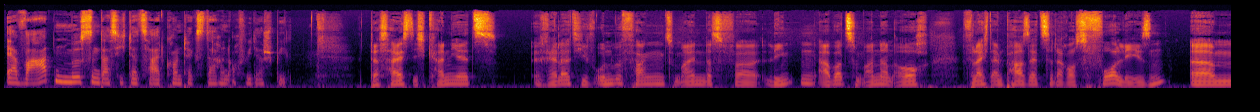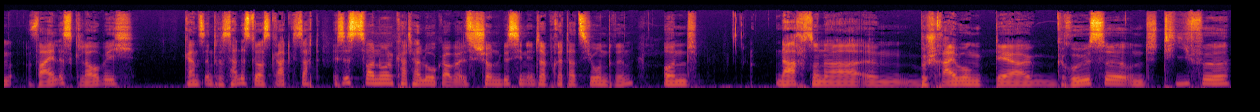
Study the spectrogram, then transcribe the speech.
erwarten müssen, dass sich der Zeitkontext darin auch widerspiegelt. Das heißt, ich kann jetzt relativ unbefangen zum einen das verlinken, aber zum anderen auch vielleicht ein paar Sätze daraus vorlesen ähm, weil es, glaube ich, ganz interessant ist. Du hast gerade gesagt, es ist zwar nur ein Katalog, aber es ist schon ein bisschen Interpretation drin. Und nach so einer ähm, Beschreibung der Größe und Tiefe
